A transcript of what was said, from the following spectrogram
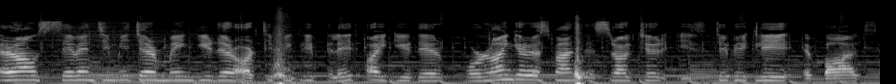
around 70 meter, main girder are typically plate I girder. For longer span, the structure is typically a box.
